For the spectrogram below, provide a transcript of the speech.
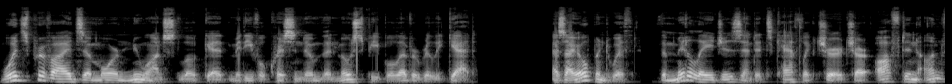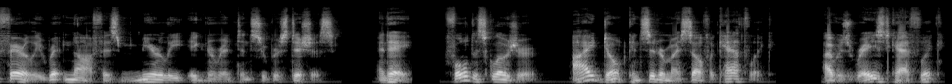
Woods provides a more nuanced look at medieval Christendom than most people ever really get. As I opened with, the Middle Ages and its Catholic Church are often unfairly written off as merely ignorant and superstitious. And hey, full disclosure, I don't consider myself a Catholic. I was raised Catholic,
